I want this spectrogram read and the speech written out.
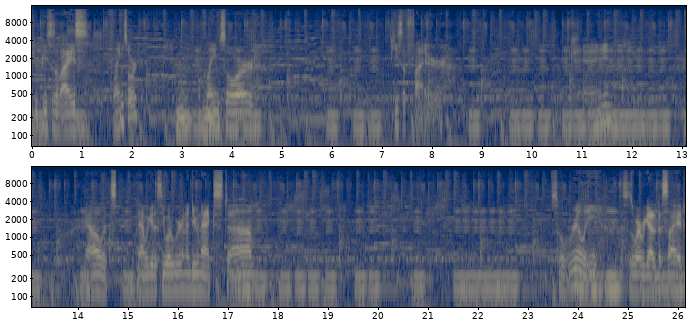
Two pieces of ice. Flame sword? Flame sword. Piece of fire. Okay. Now it's now we get to see what we're gonna do next. Um, so really, this is where we gotta decide.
